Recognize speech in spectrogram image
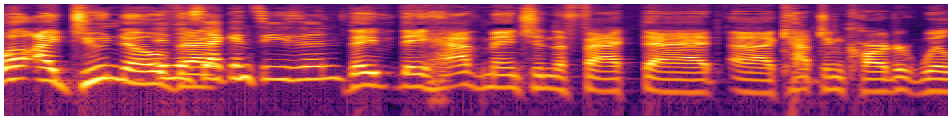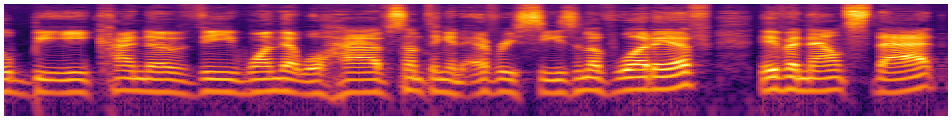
Well, I do know in the second season. They they have mentioned the fact that uh, Captain Carter will be kind of the one that will have something in every season of What If. They've announced that.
